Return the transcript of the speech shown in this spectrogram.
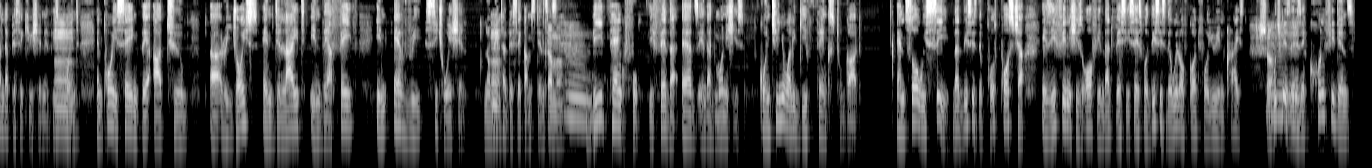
under persecution at this point. And Paul is saying they are to uh, rejoice and delight in their faith in every situation, no matter the circumstances. Come on. Be thankful, he further adds and admonishes. Continually give thanks to God. And so we see that this is the pos- posture as he finishes off in that verse. He says, For this is the will of God for you in Christ. Sure. Which means there is a mm. confidence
